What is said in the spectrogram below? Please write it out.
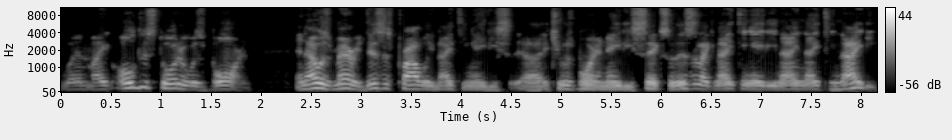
When my oldest daughter was born, and I was married, this is probably 1980. Uh, she was born in '86, so this is like 1989, 1990.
